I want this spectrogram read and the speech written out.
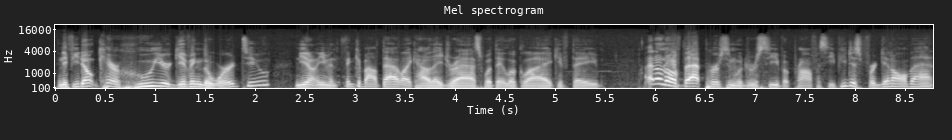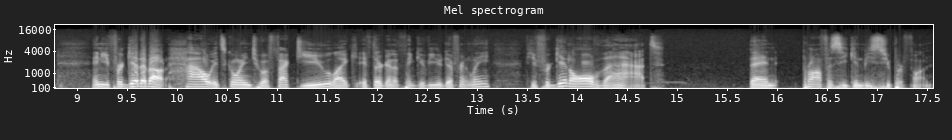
And if you don't care who you're giving the word to, and you don't even think about that, like how they dress, what they look like, if they. I don't know if that person would receive a prophecy. If you just forget all that and you forget about how it's going to affect you, like if they're going to think of you differently, if you forget all that, then prophecy can be super fun.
